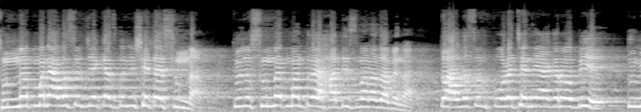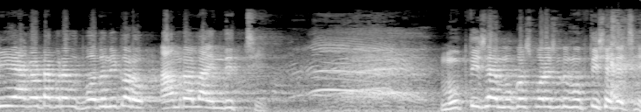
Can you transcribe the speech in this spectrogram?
সুন্নাত মানে আল্লাহ যে কাজ করেছেন সেটাই সুন্নাত। তুমি তো সুন্নাত মানতে হাদিস মানা যাবে না। তো আল্লাহ করেছেন এই এগারো বিয়ে তুমি এই এগারোটা করে উদ্বোধনী করো আমরা লাইন দিচ্ছি। মুফতি সাহেব মুখোশ পরে শুধু মুফতি সেজেছে।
